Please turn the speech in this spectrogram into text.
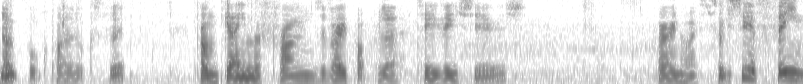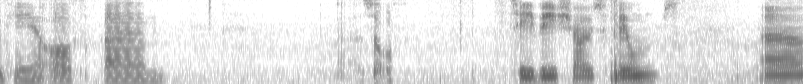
notebook by the looks of it. From Game of Thrones, a very popular TV series. Very nice. So you see a theme here of um, uh, sort of TV shows, films. Uh,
